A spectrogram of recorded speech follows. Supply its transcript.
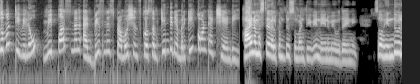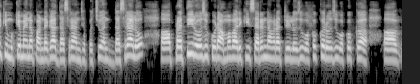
సుమన్ టీవీలో మీ personal and business promotions కోసం కింది నెంబర్కి కాంటాక్ట్ చేయండి. హాయ్ నమస్తే. Welcome to Suman TV. నేను మీ ఉదయని. సో హిందువులకి ముఖ్యమైన పండగ దసరా అని చెప్పొచ్చు. అండ్ దసరాలో ప్రతిరోజు కూడా అమ్మవారికి శరన్నవరాత్రి రోజు ఒక్కొక్క రోజు ఒక్కొక్క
